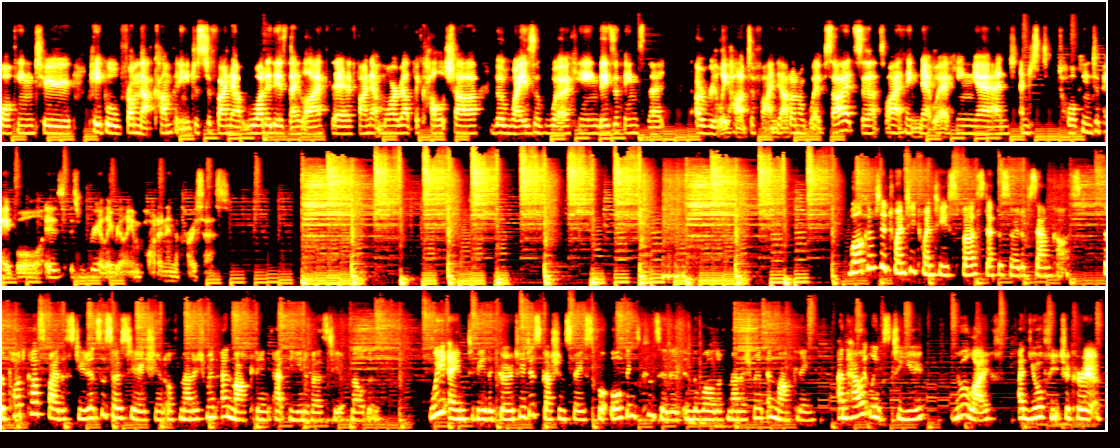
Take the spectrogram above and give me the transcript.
talking to people from that company just to find out what it is they like there, find out more about the culture, the ways of working. These are things that are really hard to find out on a website. So that's why I think networking, yeah, and and just talking to people is is really really important in the process. Welcome to 2020's first episode of Samcast, the podcast by the Students Association of Management and Marketing at the University of Melbourne. We aim to be the go to discussion space for all things considered in the world of management and marketing and how it links to you, your life, and your future career.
